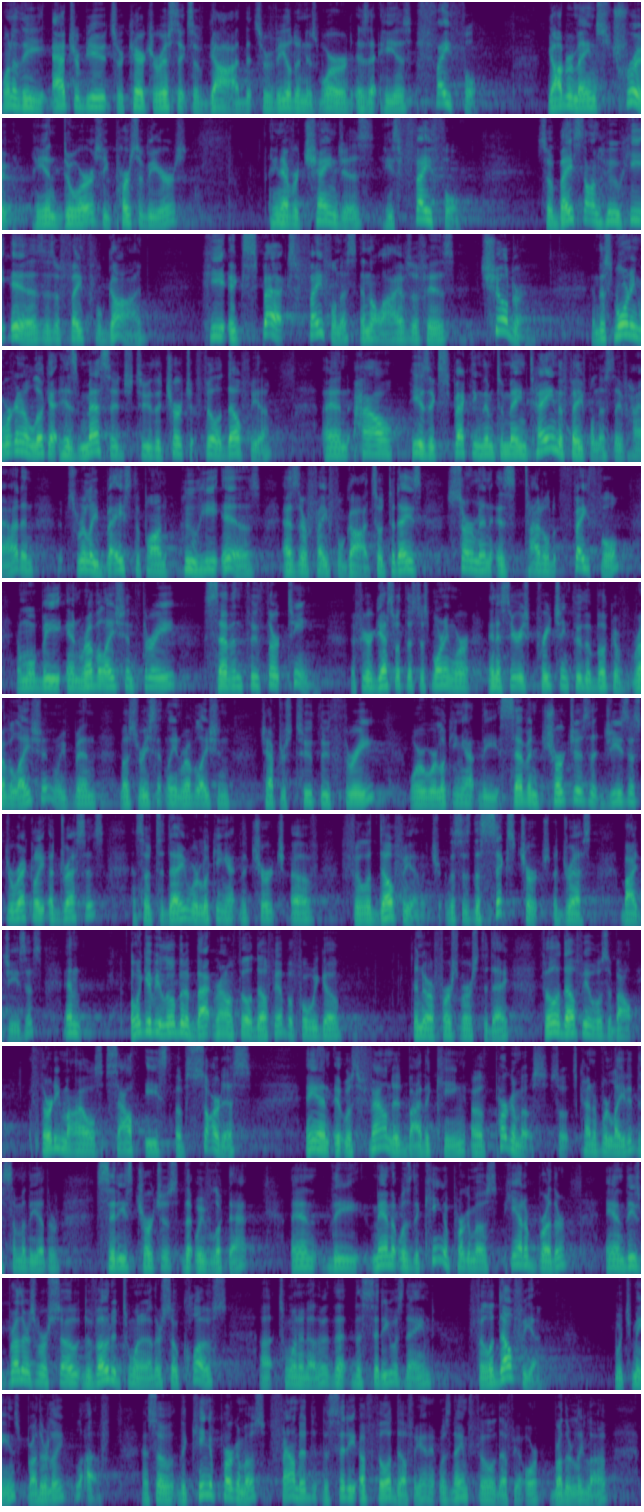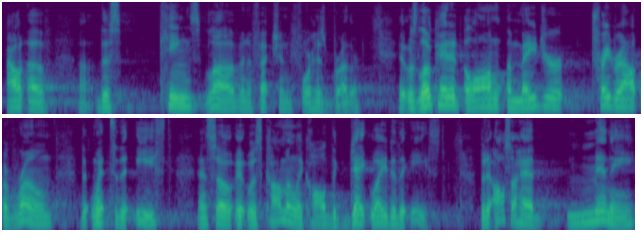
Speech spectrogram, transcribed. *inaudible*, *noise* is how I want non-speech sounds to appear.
One of the attributes or characteristics of God that's revealed in His Word is that He is faithful. God remains true. He endures, He perseveres, He never changes, He's faithful. So, based on who He is as a faithful God, He expects faithfulness in the lives of His children. And this morning, we're going to look at His message to the church at Philadelphia and how he is expecting them to maintain the faithfulness they've had. And it's really based upon who he is as their faithful God. So today's sermon is titled Faithful and will be in Revelation 3 7 through 13. If you're a guest with us this morning, we're in a series preaching through the book of Revelation. We've been most recently in Revelation chapters 2 through 3, where we're looking at the seven churches that Jesus directly addresses. And so today we're looking at the church of Philadelphia. This is the sixth church addressed by Jesus. And I want to give you a little bit of background on Philadelphia before we go into our first verse today. Philadelphia was about 30 miles southeast of Sardis, and it was founded by the king of Pergamos. So it's kind of related to some of the other cities, churches that we've looked at. And the man that was the king of Pergamos, he had a brother and these brothers were so devoted to one another, so close uh, to one another, that the city was named Philadelphia, which means brotherly love. And so the king of Pergamos founded the city of Philadelphia, and it was named Philadelphia or brotherly love out of uh, this king's love and affection for his brother. It was located along a major trade route of Rome that went to the east and so it was commonly called the gateway to the east. But it also had many,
